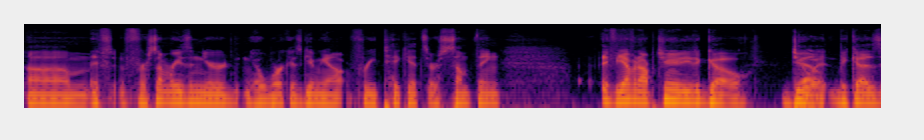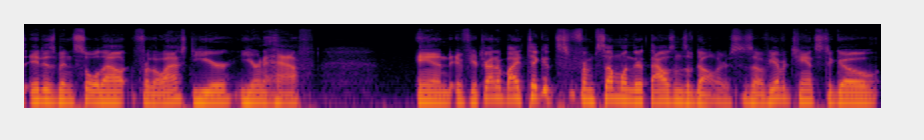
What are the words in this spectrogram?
Um, if for some reason your you know work is giving out free tickets or something, if you have an opportunity to go, do Go. it because it has been sold out for the last year, year and a half. And if you're trying to buy tickets from someone, they're thousands of dollars. So if you have a chance to go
